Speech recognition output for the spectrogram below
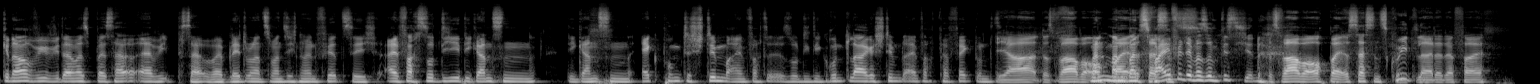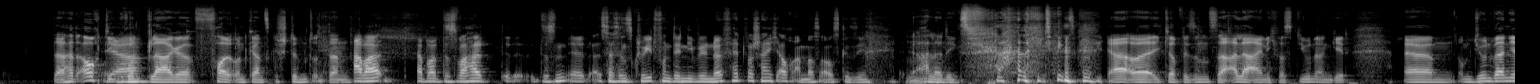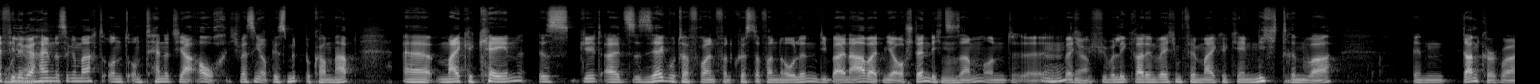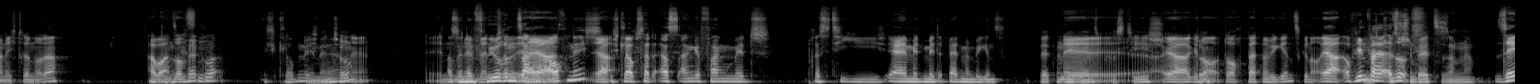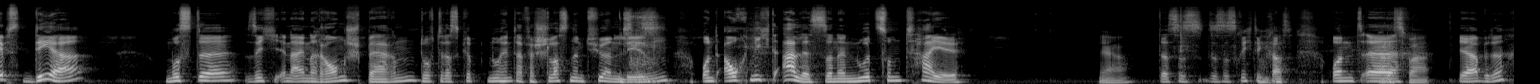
genau wie, wie damals bei, äh, wie, bei Blade Runner 2049. Einfach so die, die ganzen, die ganzen Eckpunkte stimmen einfach. So die, die Grundlage stimmt einfach perfekt. Und Ja, das war aber auch man, man, bei man Assassin's- zweifelt immer so ein bisschen. Das war aber auch bei Assassin's Creed leider der Fall. Da hat auch die Ja. Grundlage voll und ganz gestimmt und dann. Aber, aber das war halt, das äh, Assassin's Creed von Denis Villeneuve hätte wahrscheinlich auch anders ausgesehen. Ja, allerdings. allerdings. Ja, aber ich glaube, wir sind uns da alle einig, was Dune angeht. Ähm, um Dune werden ja viele ja. Geheimnisse gemacht und um Tenet ja auch. Ich weiß nicht, ob ihr es mitbekommen habt. Äh, Michael Caine ist, gilt als sehr guter Freund von Christopher Nolan. Die beiden arbeiten ja auch ständig zusammen. Und äh, in welchem, Ja. ich überlege gerade, in welchem Film Michael Caine nicht drin war. In Dunkirk war er nicht drin, oder? Aber ansonsten. Dunkirk war- Ich glaube nicht. Memento? Ne? Nee. Also in den Memento- früheren Sachen ja, ja. auch nicht. Ja. Ich glaube, es hat erst angefangen mit Prestige, äh, mit, mit Batman Begins. Batman Nee, Begins, Prestige. ja, genau, doch. Batman Begins, genau. Ja, auf jeden Fall, also zusammen, ja. selbst der musste sich in einen Raum sperren, durfte das Skript nur hinter verschlossenen Türen lesen und auch nicht alles, sondern nur zum Teil. Ja. Das ist, das ist richtig krass. Und äh, das war ja, bitte.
